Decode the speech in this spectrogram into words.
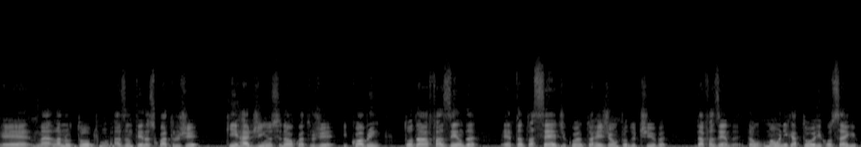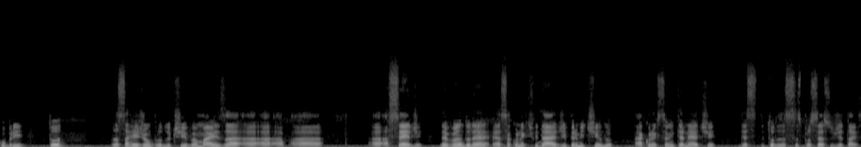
é, lá, lá no topo as antenas 4G, que irradiam o sinal 4G e cobrem toda a fazenda, é, tanto a sede quanto a região produtiva da fazenda. Então, uma única torre consegue cobrir todo toda essa região produtiva, mais a, a, a, a, a sede, levando né, essa conectividade e permitindo a conexão à internet desse, de todos esses processos digitais.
